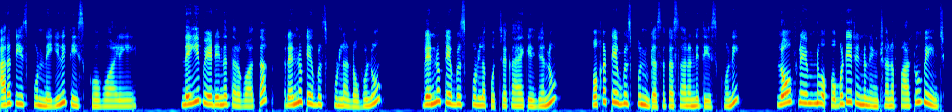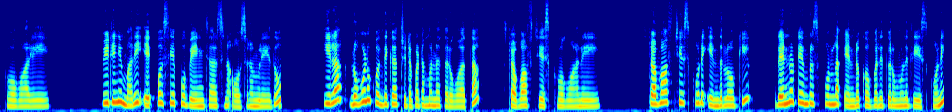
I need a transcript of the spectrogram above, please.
అర టీ స్పూన్ నెయ్యిని తీసుకోవాలి. నెయ్యి వేడైన తర్వాత రెండు టేబుల్ స్పూన్ల నువ్వులు రెండు టేబుల్ స్పూన్ల పుచ్చకాయ గింజలు ఒక టేబుల్ స్పూన్ గసగసాలని తీసుకొని లో ఫ్లేమ్లో ఒకటి రెండు నిమిషాల పాటు వేయించుకోవాలి. వీటిని మరీ ఎక్కువసేపు వేయించాల్సిన అవసరం లేదు. ఇలా నువ్వులు కొద్దిగా చిటపటమన్న తరువాత స్టవ్ ఆఫ్ చేసుకోవాలి. స్టవ్ ఆఫ్ చేసుకొని ఇందులోకి రెండు టేబుల్ స్పూన్ల ఎండు కొబ్బరి తురుముని తీసుకొని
